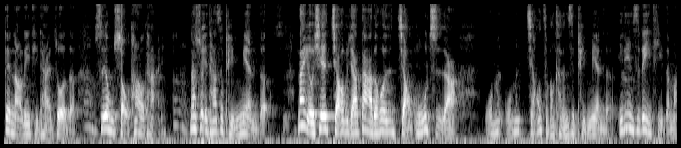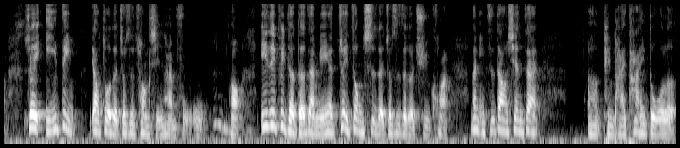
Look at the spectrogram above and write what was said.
电脑立体台做的，嗯、是用手套台，嗯、那所以它是平面的。是那有些脚比较大的或者是脚拇指啊，我们我们脚怎么可能是平面的？一定是立体的嘛。是所以一定要做的就是创新和服务。嗯，好，Easy Fit 德展棉业最重视的就是这个区块。那你知道现在呃品牌太多了，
